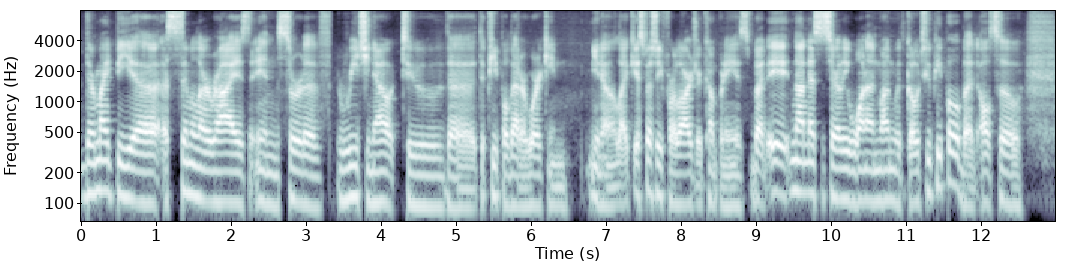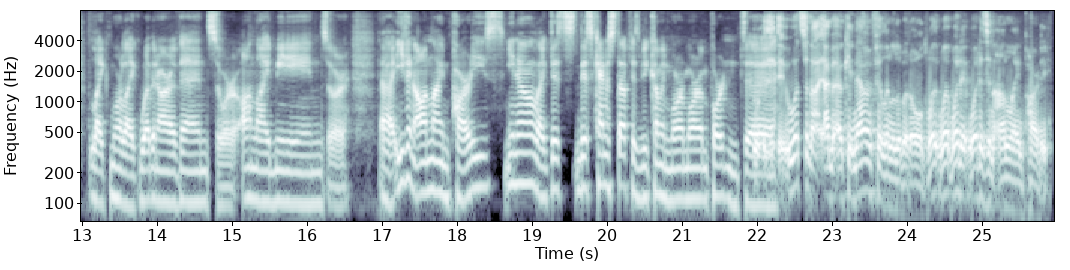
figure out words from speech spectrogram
there might be a, a similar rise in sort of reaching out to the the people that are working you know, like especially for larger companies, but it, not necessarily one on one with go to people, but also like more like webinar events or online meetings or uh, even online parties. You know, like this this kind of stuff is becoming more and more important. Uh, What's an I okay? Now I'm feeling a little bit old. What what what, what is an online party?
